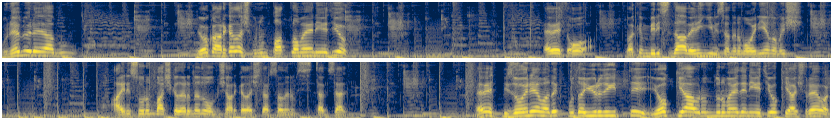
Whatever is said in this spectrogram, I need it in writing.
Bu ne böyle ya bu? Yok arkadaş bunun patlamaya niyeti yok. Evet o bakın birisi daha benim gibi sanırım oynayamamış. Aynı sorun başkalarında da olmuş arkadaşlar sanırım sistemsel. Evet biz oynayamadık. Bu da yürüdü gitti. Yok ya onun durmaya da niyeti yok ya. Şuraya bak.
